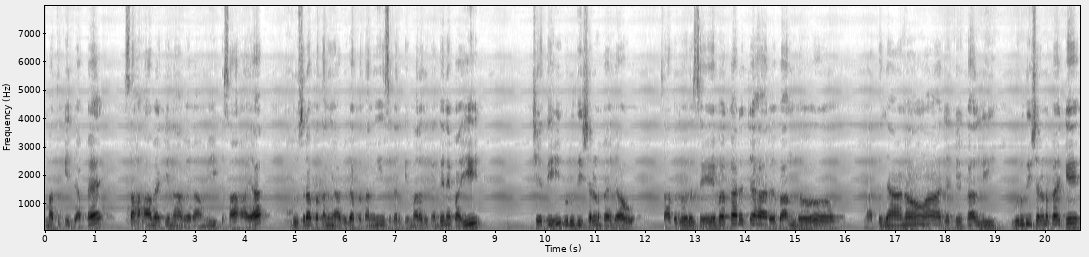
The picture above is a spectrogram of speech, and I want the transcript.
ਮਤ ਕੀ ਜਪੈ ਸਾਹ ਆਵੇ ਕਿ ਨਾ ਆਵੇ ਰਾਮ ਵੀ ਇੱਕ ਸਾਹ ਆਇਆ। ਦੂਸਰਾ ਪਤਾ ਨਹੀਂ ਆਵੇਗਾ, ਪਤਾ ਨਹੀਂ ਇਸ ਕਰਕੇ ਮਹਾਰਾਜ ਕਹਿੰਦੇ ਨੇ ਭਾਈ, ਛੇਤੀ ਹੀ ਗੁਰੂ ਦੀ ਸ਼ਰਨ ਪੈ ਜਾਓ। ਸਤਿਗੁਰ ਸੇਵ ਖਰਚ ਹਰ ਬੰਧੋ, ਮਤ ਜਾਣੋ ਆਜ ਕੇ ਕਾਲੀ। ਗੁਰੂ ਦੀ ਸ਼ਰਨ ਪੈ ਕੇ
